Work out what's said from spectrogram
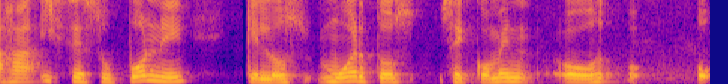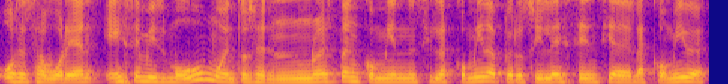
Ajá, y se supone que los muertos se comen o, o, o se saborean ese mismo humo, entonces no están comiendo en sí la comida, pero sí la esencia de la comida.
